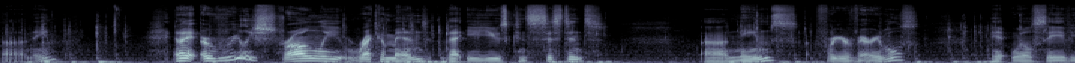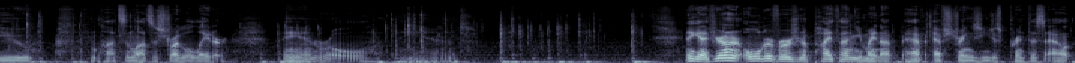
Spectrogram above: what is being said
uh, name. And I really strongly recommend that you use consistent uh, names for your variables. It will save you lots and lots of struggle later. And role. and and again, if you're on an older version of Python, you might not have f strings. You can just print this out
